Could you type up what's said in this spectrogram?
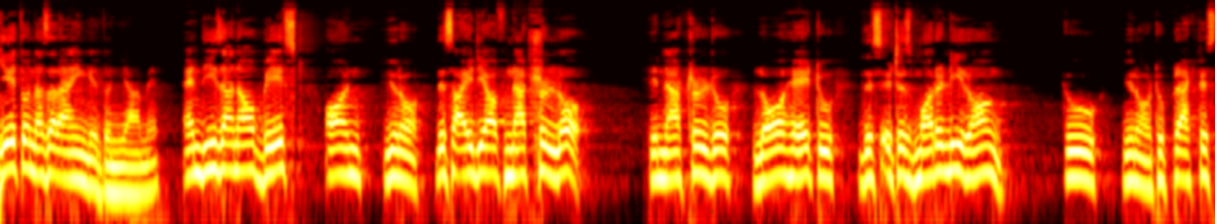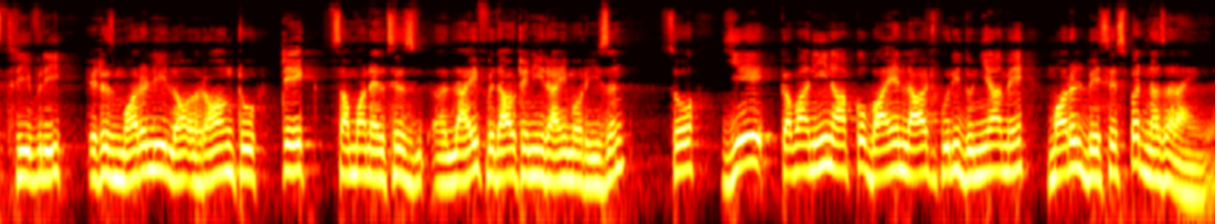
یہ تو نظر آئیں گے دنیا میں and these are now based on you know this idea of natural law یہ نیچرل جو لا ہے to this it is morally wrong to you know to practise thievery it is morally wrong to take someone else's life without any rhyme اور ریزن سو یہ قوانین آپ کو بائی اینڈ لارج پوری دنیا میں مورل بیسس پر نظر آئیں گے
